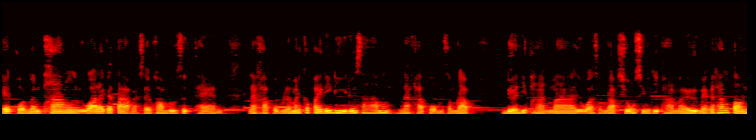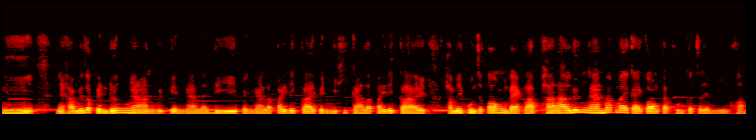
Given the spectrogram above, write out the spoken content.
เหตุผลมันพังหรือว่าอะไรก็ตามใช้ความรู้สึกแทนนะครับผมแล้วมันก็ไปได้ดีด้วยซ้ำนะครับผมสำหรับ เดือนที่ผ่านมาหรือว่าสำหรับช่วงชีวิตที่ผ่านมาหรือแม้กระทั่งตอนนี้นะครับไม่ว่าจะเป็นเรื่องงานโอ้ยเปลี่ยนงานแล้วดีเปลี่ยนงานแล้วไปได้ไกลเปลี่ยนวิธีการแล้วไปได้ไกลทำให้คุณจะต้องแบกรับภาระเรื่องงานมากมายไก่กอง แต่คุณก็จะมีความ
